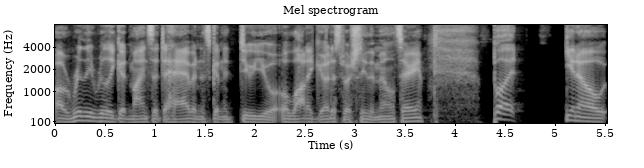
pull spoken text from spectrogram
a really really good mindset to have, and it's gonna do you a lot of good, especially in the military military. But you know,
